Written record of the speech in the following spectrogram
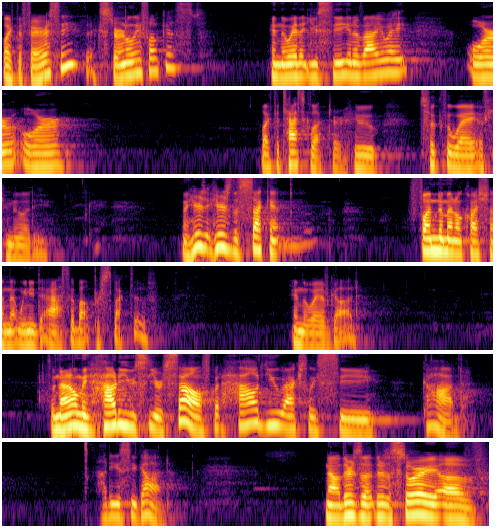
like the Pharisee, externally focused in the way that you see and evaluate? or, or like the tax collector who took the way of humility. Okay. Now, here's, here's the second fundamental question that we need to ask about perspective in the way of God. So, not only how do you see yourself, but how do you actually see God? How do you see God? Now, there's a, there's a story of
